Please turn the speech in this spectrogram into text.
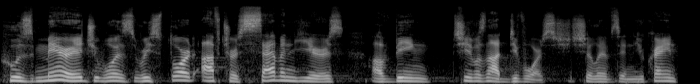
whose marriage was restored after seven years of being. She was not divorced. She lives in Ukraine.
